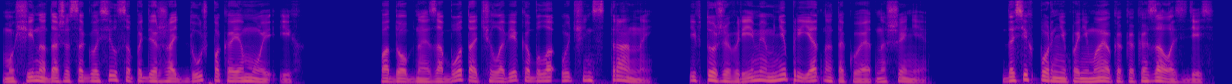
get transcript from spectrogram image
Мужчина даже согласился подержать душ, пока я мою их. Подобная забота от человека была очень странной, и в то же время мне приятно такое отношение. До сих пор не понимаю, как оказалось здесь.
